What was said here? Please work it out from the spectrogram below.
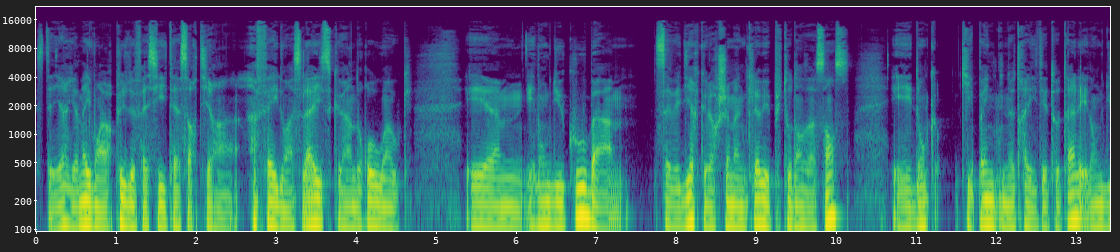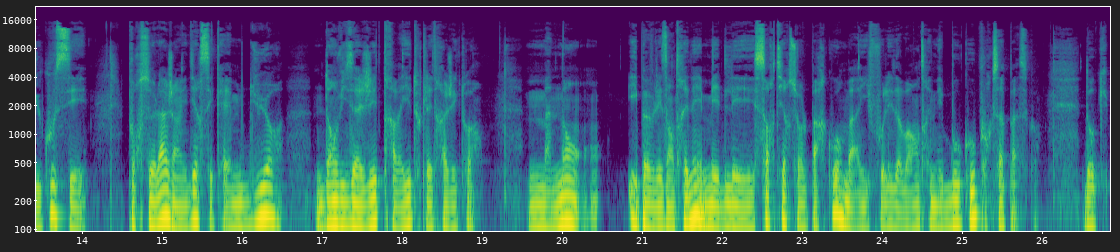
C'est-à-dire, il y en a, ils vont avoir plus de facilité à sortir un, fade ou un slice qu'un draw ou un hook. Et, euh, donc du coup, bah, ça veut dire que leur chemin de club est plutôt dans un sens, et donc qui est pas une neutralité totale. Et donc du coup, c'est pour cela, j'ai envie de dire, c'est quand même dur d'envisager de travailler toutes les trajectoires. Maintenant, ils peuvent les entraîner, mais de les sortir sur le parcours, bah, il faut les avoir entraînés beaucoup pour que ça passe. Donc,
